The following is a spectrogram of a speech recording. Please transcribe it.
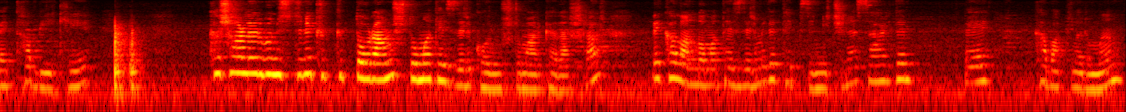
Ve tabii ki kaşarlarımın üstüne küp küp doğranmış domatesleri koymuştum arkadaşlar. Ve kalan domateslerimi de tepsinin içine serdim. Ve kabaklarımın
